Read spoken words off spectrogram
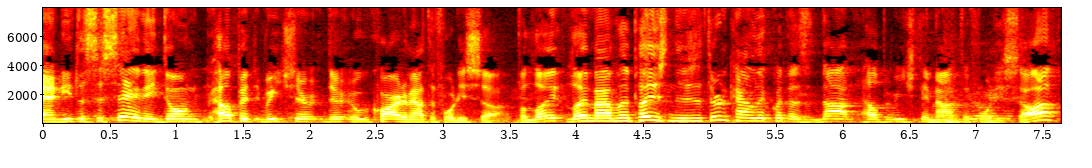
and needless to say, they don't help it reach the, the required amount of 40 saw. But loy place, and there's a third kind of liquid that does not help it reach the amount of 40 saw,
